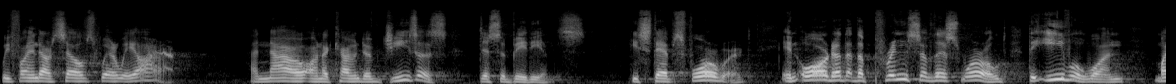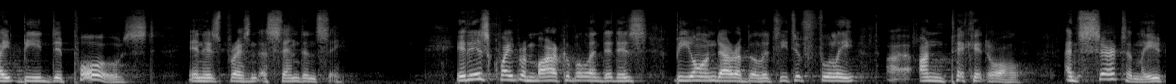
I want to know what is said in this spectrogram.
we find ourselves where we are. And now, on account of Jesus' disobedience, he steps forward in order that the prince of this world, the evil one, might be deposed in his present ascendancy. It is quite remarkable and it is beyond our ability to fully uh, unpick it all. And certainly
